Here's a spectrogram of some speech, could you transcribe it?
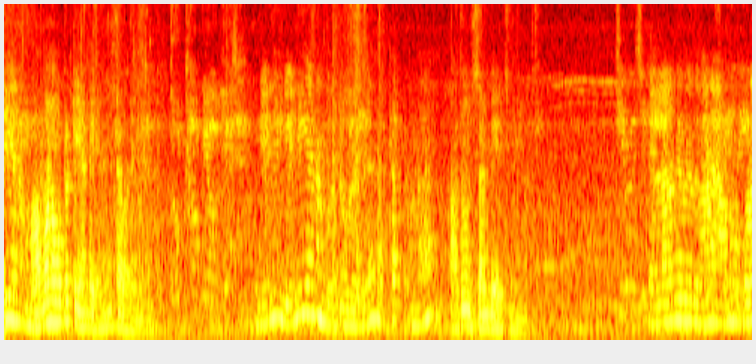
எலிய நம்ம அவனை விட்டுட்டு ஏன்டா என்கிட்ட வரீங்க எலி எலிய நம்மகிட்ட வருது அட்டாக் பண்ண. அதுவும் சாண்டி ஆயிடுச்சு நீங்கள் எல்லாருக்கும் இருக்குது வேணாம் அவனுக்கு கூட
